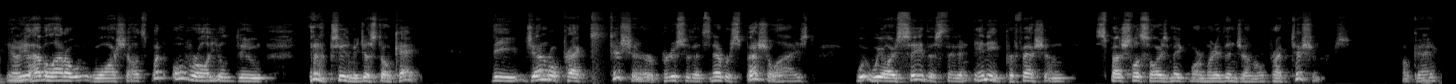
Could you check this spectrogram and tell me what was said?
mm-hmm. you know mm-hmm. you'll have a lot of washouts but overall you'll do excuse me just okay the general practitioner or producer that's never specialized, we, we always say this that in any profession, specialists always make more money than general practitioners. Okay. Mm-hmm.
